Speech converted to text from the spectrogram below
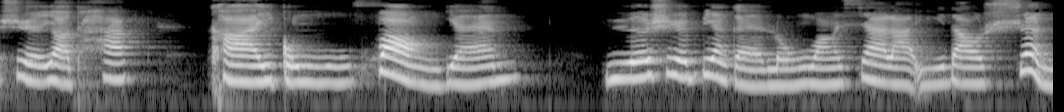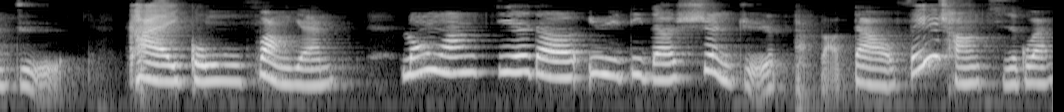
是要他开工放盐，于是便给龙王下了一道圣旨。开工放盐，龙王接到玉帝的圣旨，感到非常奇怪。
